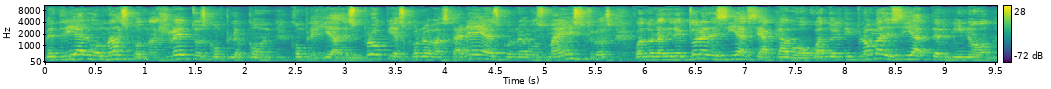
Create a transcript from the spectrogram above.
Vendría algo más con más retos, con, complejidades propias, con nuevas tareas, con nuevos maestros. Cuando la directora decía se acabó, cuando el diploma decía terminó,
